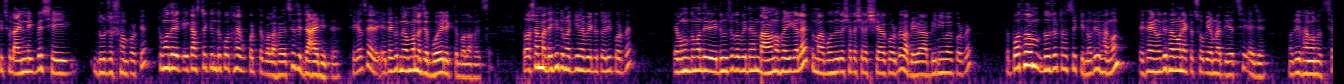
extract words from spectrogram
কিছু লাইন লিখবে সেই দুর্যোগ সম্পর্কে। তোমাদের এই কাজটা কিন্তু কোথায় করতে বলা হয়েছে? যে ডায়েরিতে, ঠিক আছে? এটা কিন্তু এমন না যে বইয়ে লিখতে বলা হয়েছে। তো আমরা দেখি তোমরা কীভাবে এটা তৈরি করবে। এবং তোমাদের এই দুর্যোগ বিধান বানানো হয়ে গেলে তোমার বন্ধুদের সাথে সেটা শেয়ার করবে বা বিনিময় করবে। তো প্রথম দুর্যোগটা হচ্ছে কি, নদী ভাঙন। এখানে নদী ভাঙন একটা ছবি আমরা দিয়েছি, এই যে নদী ভাঙন হচ্ছে।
